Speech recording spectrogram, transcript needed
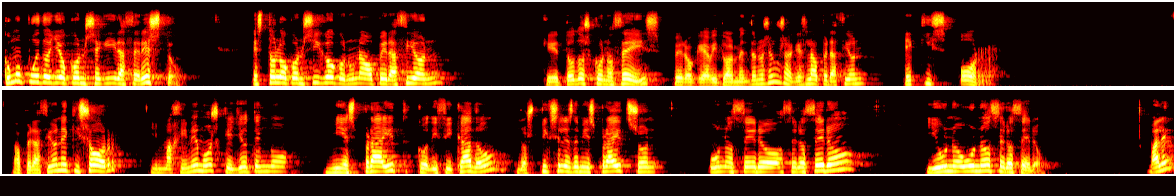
¿Cómo puedo yo conseguir hacer esto? Esto lo consigo con una operación que todos conocéis, pero que habitualmente no se usa, que es la operación XOR. La operación XOR, imaginemos que yo tengo mi sprite codificado, los píxeles de mi sprite son 1000 y 1100, ¿vale?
